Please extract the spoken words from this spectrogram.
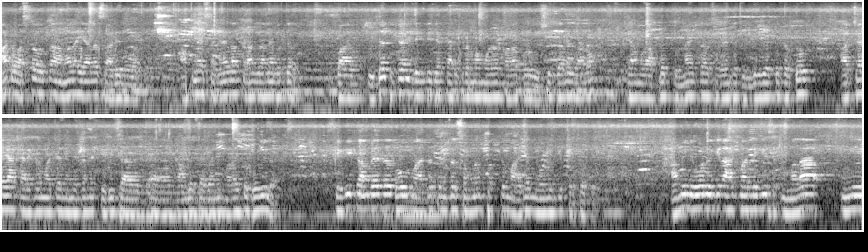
आठ वाजता होता आम्हाला यायला साडेनऊ वाजता आपल्या सगळ्याला त्रास झाल्याबद्दल बा इतर ठिकाणी जयंतीच्या कार्यक्रमामुळे मला तो उशीर झाला त्यामुळे आपलं पुन्हा एकदा सगळ्यांचं दिलगिरी व्यक्त करतो. आजच्या या कार्यक्रमाच्या निमित्तानं के डी सा कांबळे साहेबांनी मला इथं बोललं. के डी कांबळेचा भाऊ माझं त्यांचा संबंध फक्त माझ्या निवडणुकीत होते. आम्ही निवडणुकीला हात मारले की मला मी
